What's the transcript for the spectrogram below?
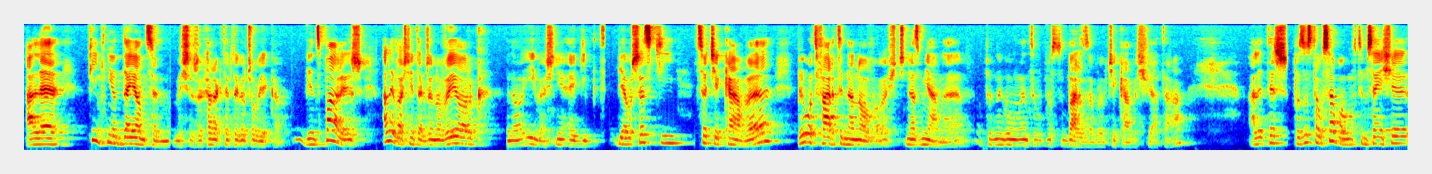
ale pięknie oddającym, myślę, że charakter tego człowieka. Więc Paryż, ale właśnie także Nowy Jork, no i właśnie Egipt. Białoszewski, co ciekawe, był otwarty na nowość, na zmianę. Od pewnego momentu po prostu bardzo był ciekawy świata ale też pozostał sobą w tym sensie,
